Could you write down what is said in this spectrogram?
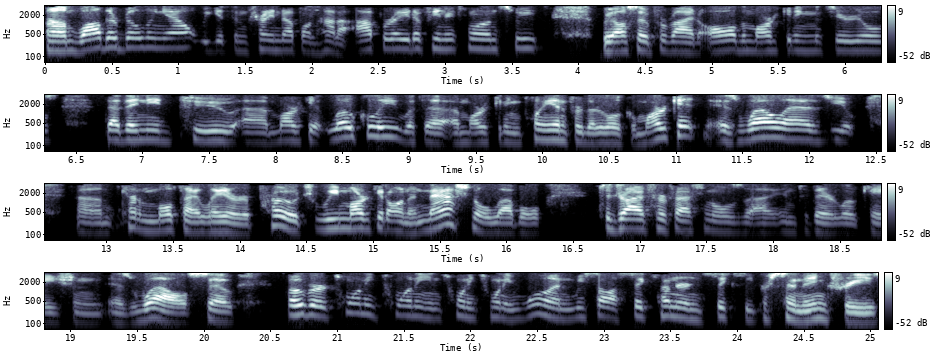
Um, while they're building out, we get them trained up on how to operate a Phenix Salon Suite. We also provide all the marketing materials that they need to uh, market locally with a, a, marketing plan for their local market, as well as you um, kind of multi-layer approach. We market on a national level to drive professionals uh, into their location as well. So over 2020 and 2021, we saw a 660% increase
